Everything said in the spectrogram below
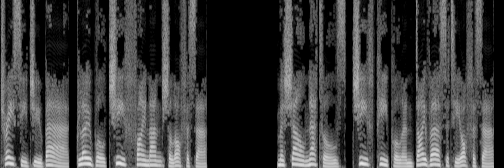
Tracey Joubert, Global Chief Financial Officer Michelle Nettles, Chief People and Diversity Officer.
